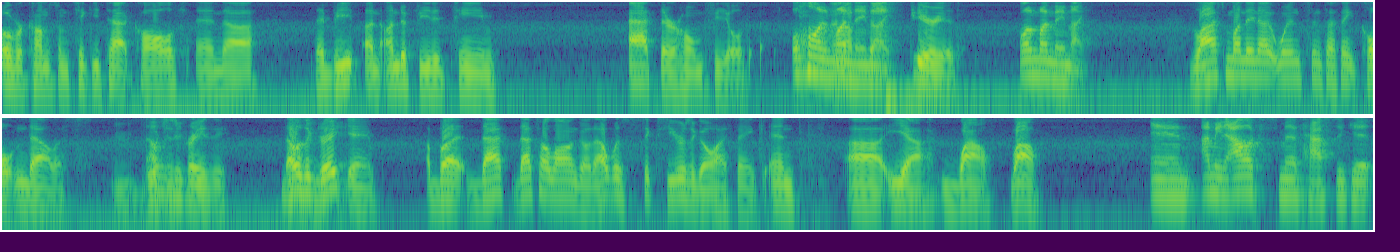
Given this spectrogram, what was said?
overcome some ticky tack calls. And uh, they beat an undefeated team at their home field. On Monday said. night. Period. On Monday night. Last Monday night win since I think Colton Dallas. That was which is crazy. game. That, was, a good great game. but that that's how long ago? That was six years ago, I think. And uh, yeah, wow, wow. And I mean, Alex Smith has to get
